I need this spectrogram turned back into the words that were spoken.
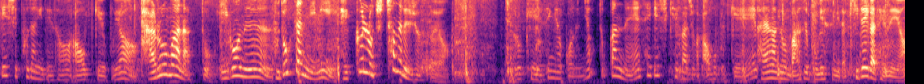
3개씩 포장이 돼서 9개고요. 다루마 나또 이거는 구독자님이 댓글로 추천을 해주셨어요. 이렇게 생겼거든요. 똑같네. 3개씩 해가지고 9개. 다양하게 한번 맛을 보겠습니다. 기대가 되네요.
